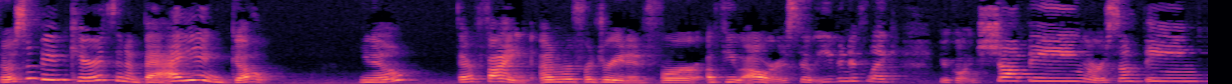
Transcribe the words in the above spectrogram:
Throw some baby carrots in a baggie and go. You know, they're fine, unrefrigerated for a few hours. So even if like you're going shopping or something,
